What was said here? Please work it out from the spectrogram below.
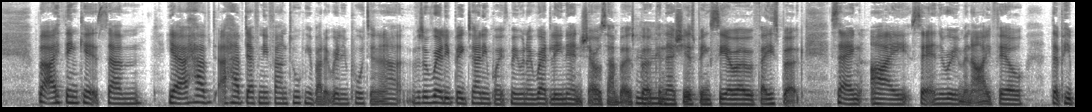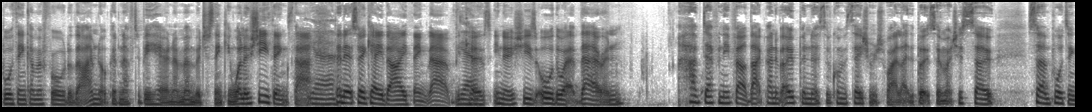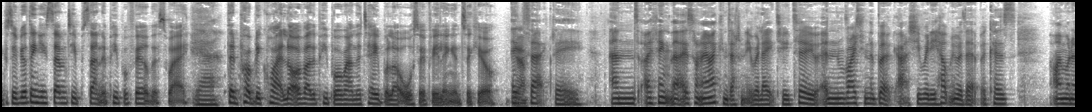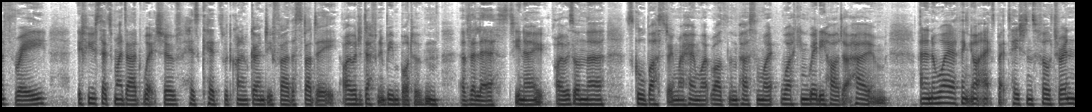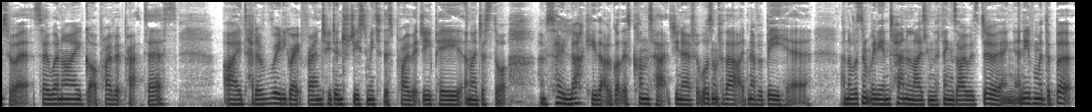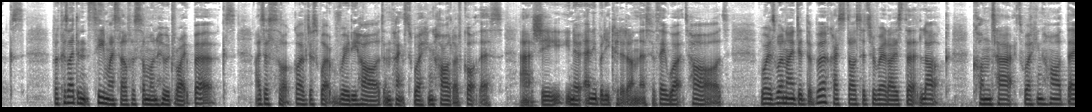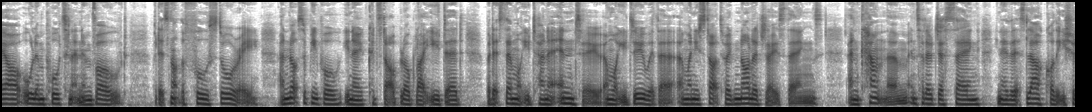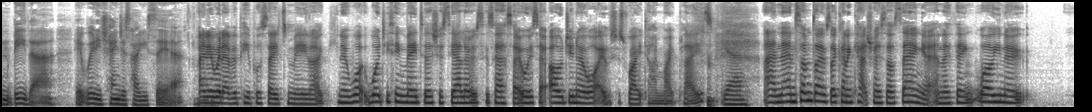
But I think it's, um, yeah, I have I have definitely found talking about it really important, and uh, it was a really big turning point for me when I read Lean In, Sheryl Sandberg's book, mm. and there she is being COO of Facebook, saying I sit in the room and I feel that people think I'm a fraud or that I'm not good enough to be here. And I remember just thinking, well, if she thinks that, yeah. then it's okay that I think that because, yeah. you know, she's all the way up there. And I have definitely felt that kind of openness of conversation, which is why I like the book so much, is so, so important. Because if you're thinking 70% of people feel this way, yeah. then probably quite a lot of other people around the table are also feeling insecure. Exactly. Yeah. And I think that is something I can definitely relate to too. And writing the book actually really helped me with it because I'm one of three if you said to my dad which of his kids would kind of go and do further study, I would have definitely been bottom of the list. You know, I was on the school bus doing my homework rather than person working really hard at home. And in a way, I think your expectations filter into it. So when I got a private practice, I'd had a really great friend who'd introduced me to this private GP, and I just thought, I'm so lucky that I've got this contact. You know, if it wasn't for that, I'd never be here. And I wasn't really internalizing the things I was doing. And even with the books, because I didn't see myself as someone who would write books, I just thought, God, I've just worked really hard. And thanks to working hard, I've got this. Actually, you know, anybody could have done this if they worked hard. Whereas when I did the book, I started to realize that luck, contact, working hard, they are all important and involved. But it's not the full story. And lots of people, you know, could start a blog like you did, but it's then what you turn it into and what you do with it. And when you start to acknowledge those things and count them instead of just saying, you know, that it's luck or that you shouldn't be there, it really changes how you see it. I know whenever people say to me, like, you know, what what do you think made Deliciously Ella a success? I always say, oh, do you know what? It was just right time, right place. yeah. And then sometimes I kind of catch myself saying it and I think, well, you know,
